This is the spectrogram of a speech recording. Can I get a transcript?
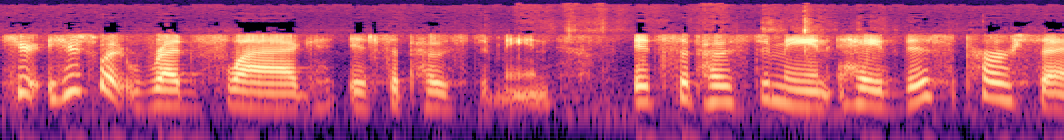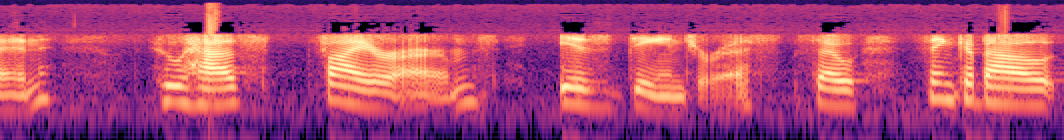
here, here's what red flag is supposed to mean. It's supposed to mean, hey, this person who has firearms is dangerous. So think about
